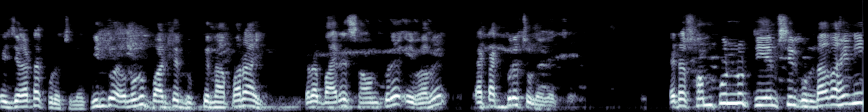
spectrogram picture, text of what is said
এই জায়গাটা করেছিল। কিন্তু অনুরূপ বাড়িতে ঢুকতে না পারায় তারা বাইরে সাউন্ড করে এভাবে অ্যাটাক করে চলে গেছে। এটা সম্পূর্ণ টিএমসির গুন্ডা বাহিনী।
